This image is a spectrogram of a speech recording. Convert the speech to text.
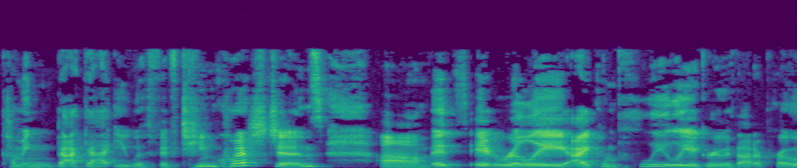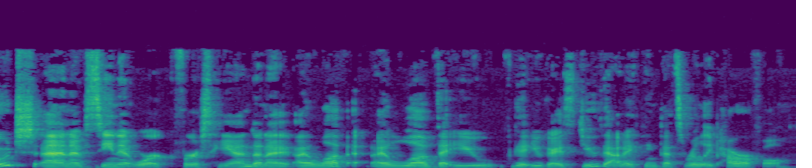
coming back at you with 15 questions. Um, it's it really I completely agree with that approach, and I've seen it work firsthand, and I, I love it. I love that you that you guys do that. I think that's really powerful.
